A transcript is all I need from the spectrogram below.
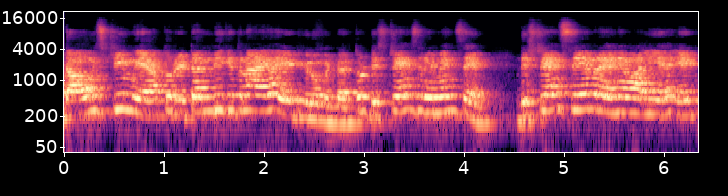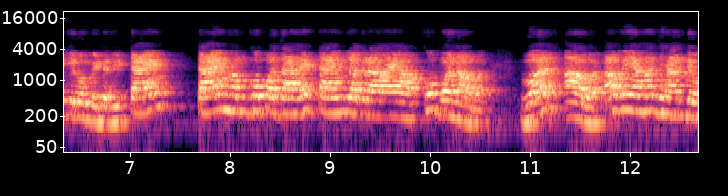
डाउन स्ट्रीम गया तो रिटर्न भी कितना आएगा? एट किलोमीटर तो distance remain same distance same रहने वाली है एट किलोमीटर टाइम टाइम हमको पता है टाइम लग रहा है आपको वन आवर वन आवर अब यहाँ ध्यान दो।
